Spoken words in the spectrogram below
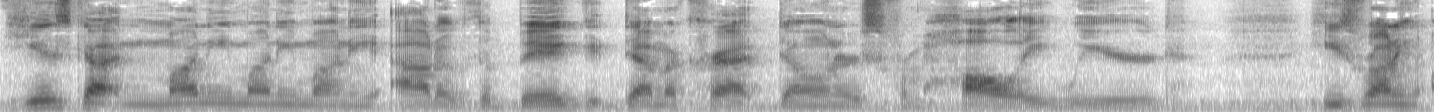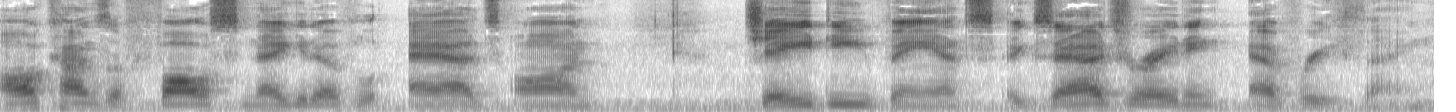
he has gotten money, money, money out of the big Democrat donors from Hollyweird. He's running all kinds of false negative ads on JD Vance, exaggerating everything.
